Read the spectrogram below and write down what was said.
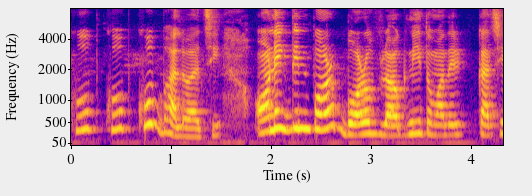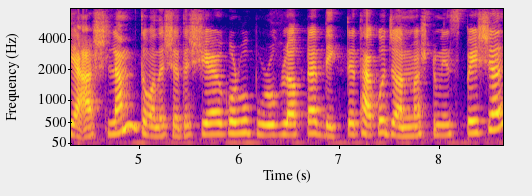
খুব খুব খুব ভালো আছি। অনেক দিন পর বড় ভ্লগ নিয়ে তোমাদের কাছে আসলাম। তোমাদের সাথে শেয়ার করব পুরো ভ্লগটা দেখতে থাকো জন্মাষ্টমী স্পেশাল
